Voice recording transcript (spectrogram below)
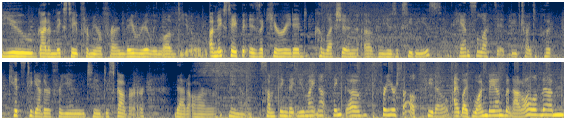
you got a mixtape from your friend, they really loved you. A mixtape is a curated collection of music CDs, hand selected. We've tried to put kits together for you to discover that are, you know, something that you might not think of for yourself. You know, I like one band, but not all of them.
